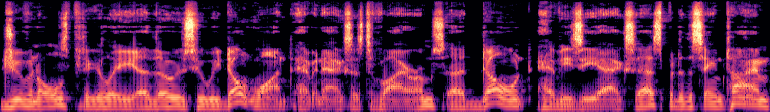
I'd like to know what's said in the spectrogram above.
juveniles, particularly uh, those who we don't want having access to firearms, uh, don't have easy access. But at the same time,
